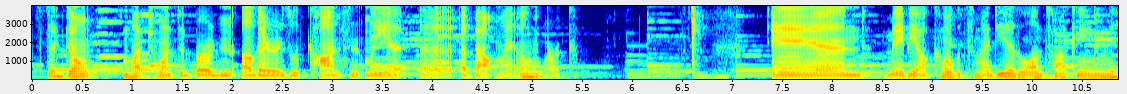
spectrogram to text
so I don't much want to burden others with constantly uh, uh, about my own work. And maybe I'll come up with some ideas while I'm talking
